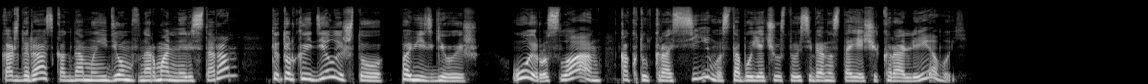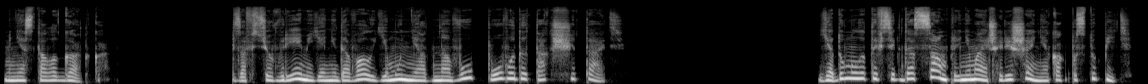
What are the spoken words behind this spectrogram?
Каждый раз, когда мы идем в нормальный ресторан, ты только и делаешь, что повизгиваешь. «Ой, Руслан, как тут красиво, с тобой я чувствую себя настоящей королевой!» Мне стало гадко. За все время я не давал ему ни одного повода так считать. Я думала, ты всегда сам принимаешь решение, как поступить.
